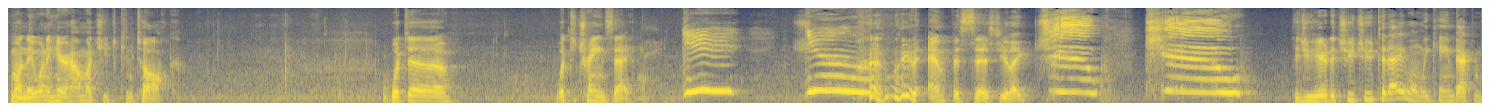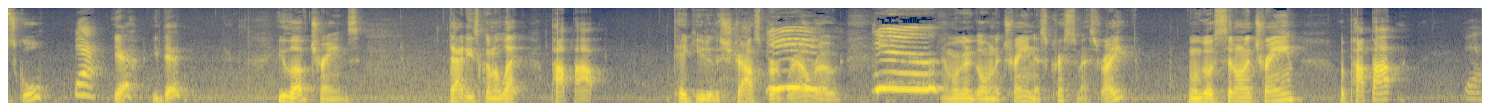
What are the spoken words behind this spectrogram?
Come on, they want to hear how much you can talk. What uh, the what the train say? Choo. Choo. Look at the emphasis. You're like choo, choo. Did you hear the choo choo today when we came back from school? yeah. Yeah, you did. You love trains. Daddy's gonna let Pop Pop take you to the Strasburg Railroad, and we're gonna go on a train this Christmas, right? You wanna go sit on a train with Pop Pop Yeah.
